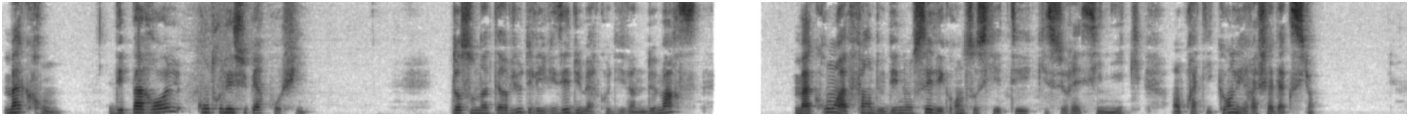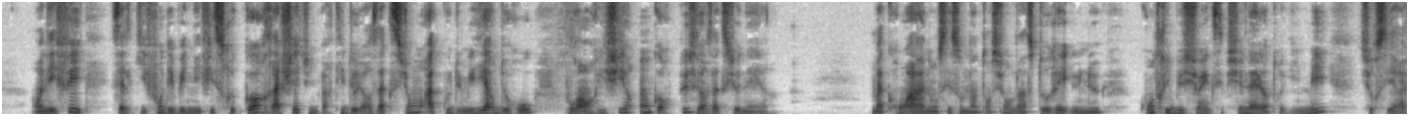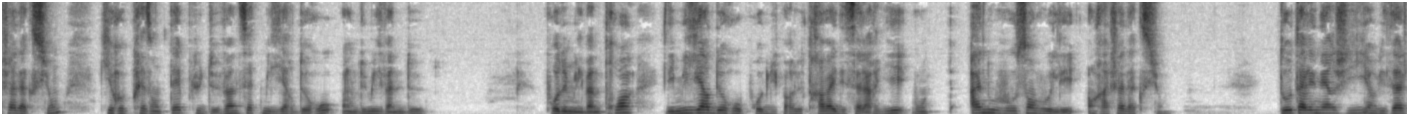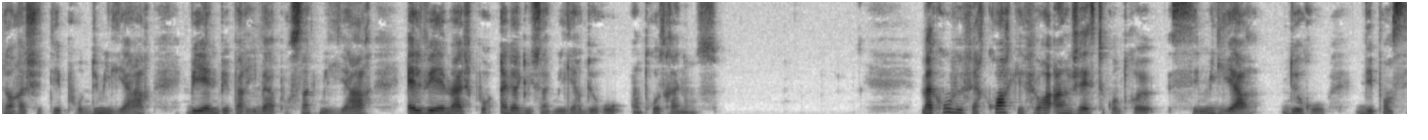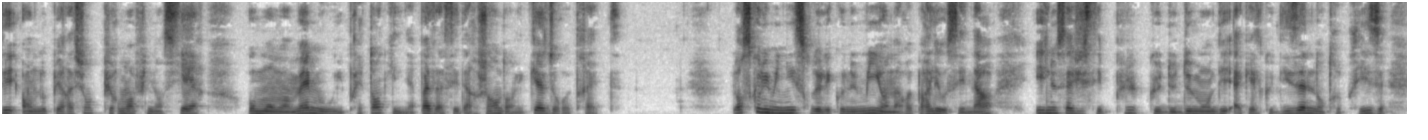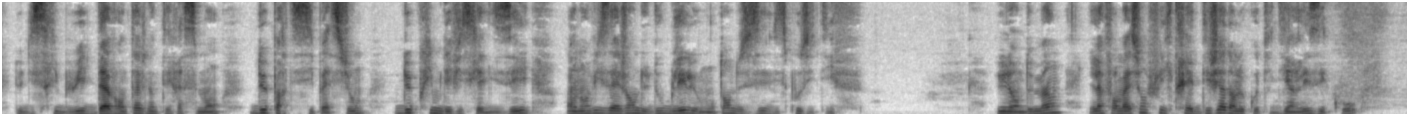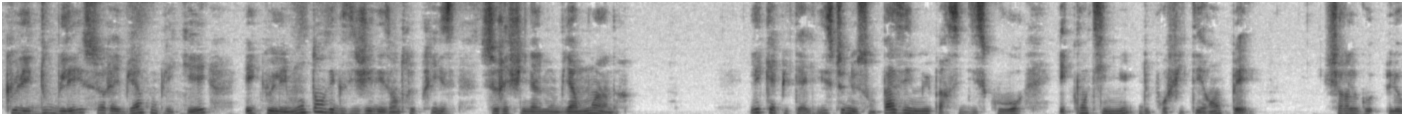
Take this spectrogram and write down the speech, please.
Macron. Des paroles contre les superprofits. Dans son interview télévisée du mercredi 22 mars, Macron a faim de dénoncer les grandes sociétés qui seraient cyniques en pratiquant les rachats d'actions. En effet, celles qui font des bénéfices records rachètent une partie de leurs actions à coût de milliards d'euros pour enrichir encore plus leurs actionnaires. Macron a annoncé son intention d'instaurer une contribution exceptionnelle entre guillemets sur ces rachats d'actions qui représentaient plus de 27 milliards d'euros en 2022. Pour 2023, les milliards d'euros produits par le travail des salariés vont à nouveau s'envoler en rachat d'actions. Total Energy envisage d'en racheter pour 2 milliards, BNP Paribas pour 5 milliards, LVMH pour 1,5 milliard d'euros, entre autres annonces. Macron veut faire croire qu'il fera un geste contre ces milliards d'euros dépensés en opérations purement financières au moment même où il prétend qu'il n'y a pas assez d'argent dans les caisses de retraite. Lorsque le ministre de l'économie en a reparlé au Sénat, il ne s'agissait plus que de demander à quelques dizaines d'entreprises de distribuer davantage d'intéressement, de participation, de primes défiscalisées, en envisageant de doubler le montant de ces dispositifs. Le lendemain, l'information filtrait déjà dans le quotidien Les Échos que les doublés seraient bien compliqués et que les montants exigés des entreprises seraient finalement bien moindres les capitalistes ne sont pas émus par ces discours et continuent de profiter en paix. Charles Le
